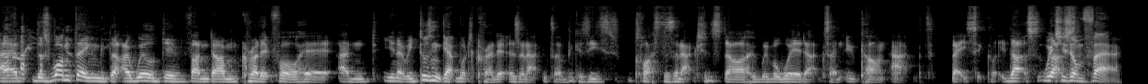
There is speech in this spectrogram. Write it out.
um, there's one thing that I will give Van Damme credit for here, and you know he doesn't get much credit as an actor because he's classed as an action star who- with a weird accent who can't act. Basically, that's which that's, is unfair.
